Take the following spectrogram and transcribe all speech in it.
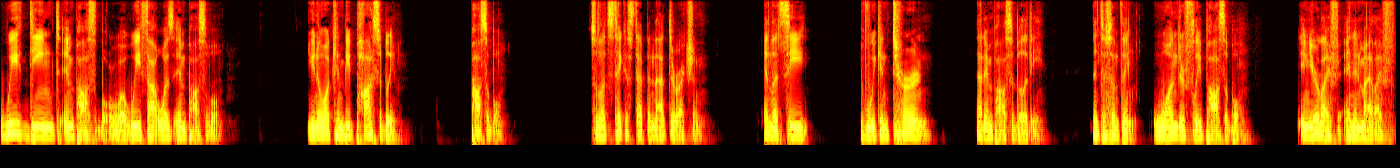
we deemed impossible or what we thought was impossible. You know what can be possibly possible. So let's take a step in that direction and let's see if we can turn that impossibility into something wonderfully possible in your life and in my life.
